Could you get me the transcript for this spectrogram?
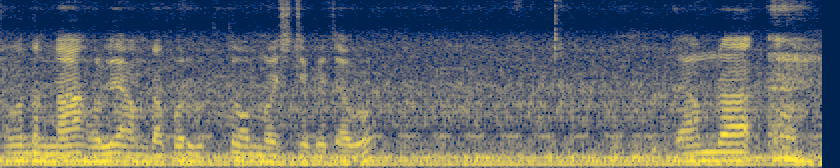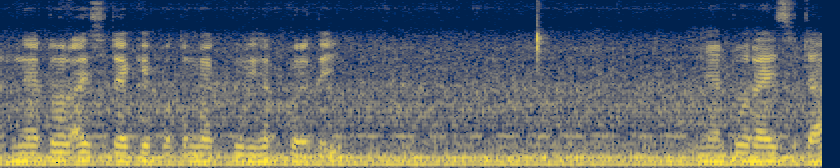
সমাধান না হলে আমরা পরবর্তীতে অন্য স্টেপে যাব। তা আমরা নেটওয়ার্ক আইসিটাকে প্রথমে একটু রিহেট করে দিই। নেটওয়ার্ক আইসিটা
